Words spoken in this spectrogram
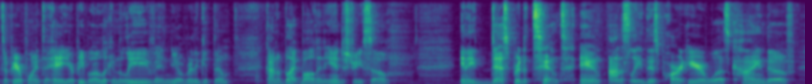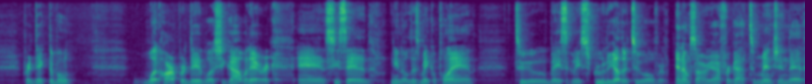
to Pierpoint to hey, your people are looking to leave and you know really get them kind of blackballed in the industry. So in a desperate attempt, and honestly, this part here was kind of predictable. What Harper did was she got with Eric and she said, you know, let's make a plan to basically screw the other two over. And I'm sorry, I forgot to mention that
